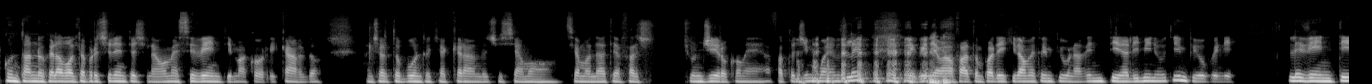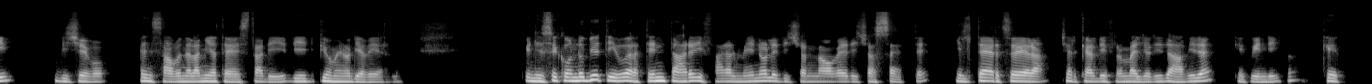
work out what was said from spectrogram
Contando che la volta precedente ce ne avevamo messe 20, ma con Riccardo a un certo punto chiacchierando ci siamo, siamo andati a farci un giro come ha fatto Jim Wemsley e quindi avevamo fatto un po' di chilometri in più, una ventina di minuti in più, quindi le 20, dicevo, pensavo nella mia testa di, di più o meno di averle. Quindi il secondo obiettivo era tentare di fare almeno le 19-17 il terzo era cercare di far meglio di Davide, che quindi che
